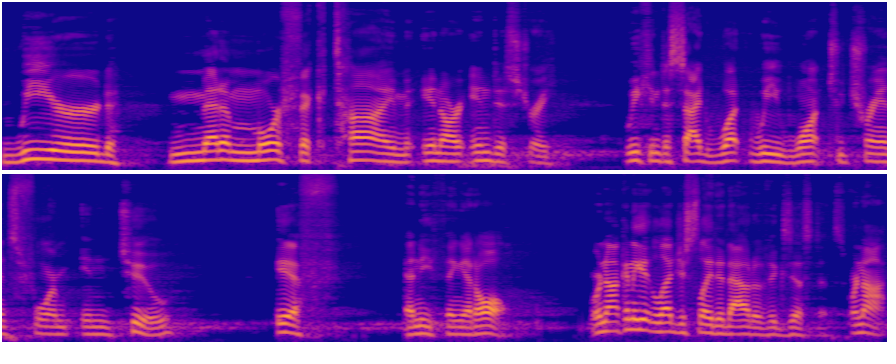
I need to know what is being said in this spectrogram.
weird, metamorphic time in our industry. We can decide what we want to transform into, if anything at all. We're not going to get legislated out of existence. We're not.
